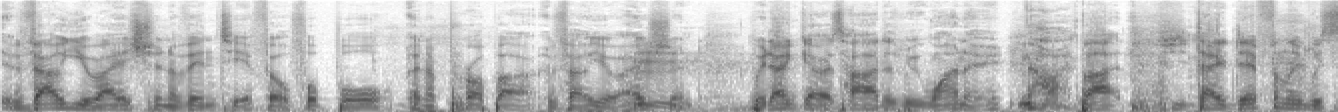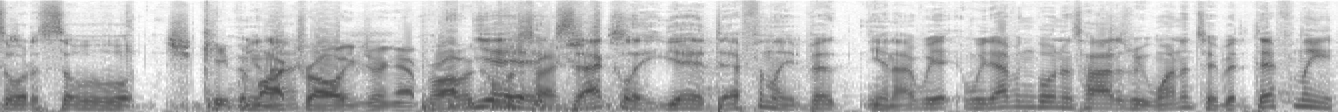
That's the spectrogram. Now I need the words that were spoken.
evaluation of NTFL football and a proper evaluation. Mm. We don't go as hard as we want to, no. but they definitely we sort of saw should keep the mic know. rolling during our private yeah, conversations. exactly. Yeah, definitely. But you know, we we haven't gone as hard as we wanted to, but definitely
